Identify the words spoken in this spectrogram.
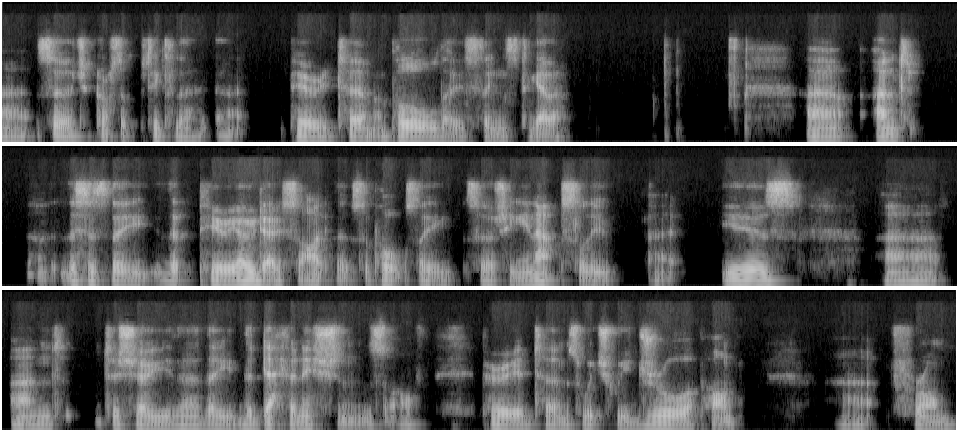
uh, search across a particular uh, period term and pull all those things together. Uh, and uh, this is the, the Periodo site that supports the searching in absolute uh, years. and to show you there the, the definitions of period terms which we draw upon uh, from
